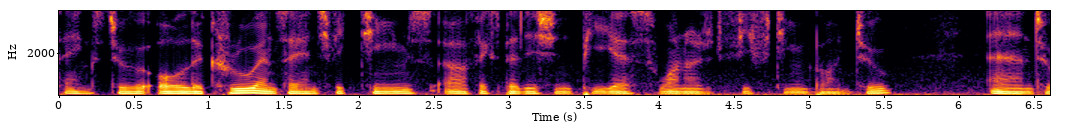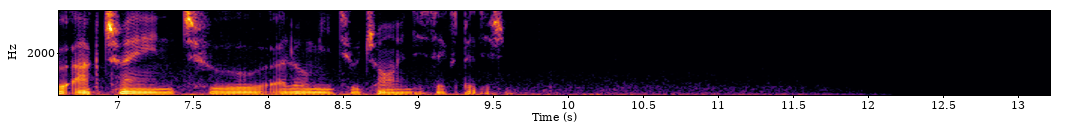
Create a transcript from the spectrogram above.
Thanks to all the crew and scientific teams of Expedition PS 115.2 and to ArcTrain to allow me to join this expedition.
